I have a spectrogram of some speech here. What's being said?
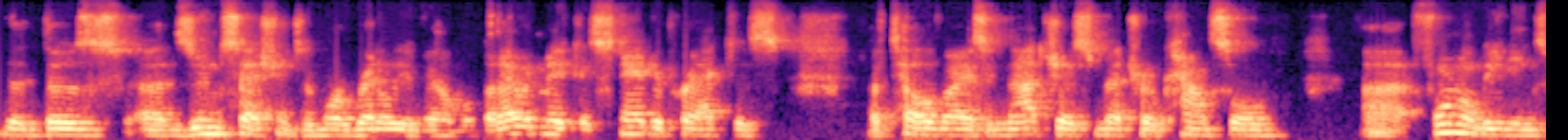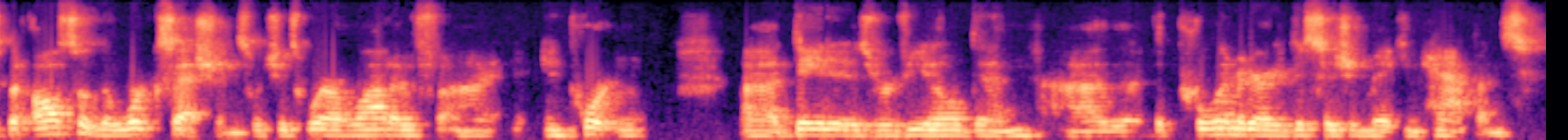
the, those uh, Zoom sessions are more readily available. But I would make a standard practice of televising not just Metro Council uh, formal meetings, but also the work sessions, which is where a lot of uh, important uh, data is revealed and uh, the, the, preliminary decision making happens.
